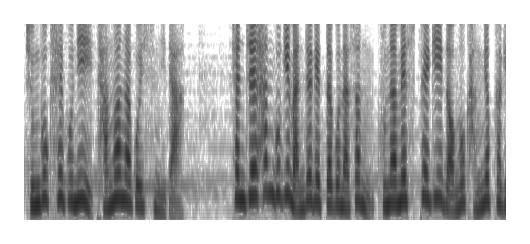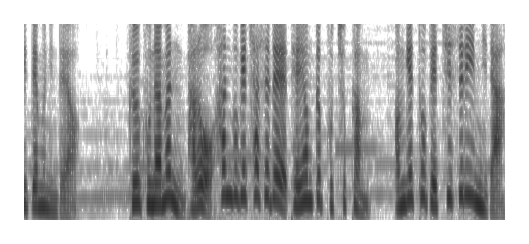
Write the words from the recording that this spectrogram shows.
중국 해군이 당황하고 있습니다. 현재 한국이 만들겠다고 나선 군함의 스펙이 너무 강력하기 때문인데요. 그 군함은 바로 한국의 차세대 대형급 구축함 광개토 배치 3입니다.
